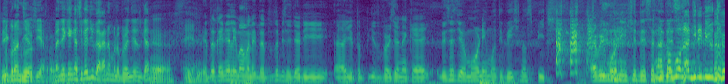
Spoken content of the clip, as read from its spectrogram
jadi LeBron James ya. keren. Banyak yang gak suka juga kan sama LeBron James kan? Iya, setuju. Itu kayaknya 5 menit itu tuh bisa jadi uh, YouTube YouTube version yang kayak this is your morning motivational speech. Every morning you should listen to Kenapa this. gua gak gini di YouTube?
